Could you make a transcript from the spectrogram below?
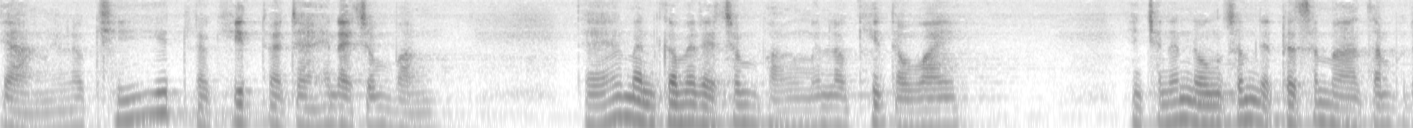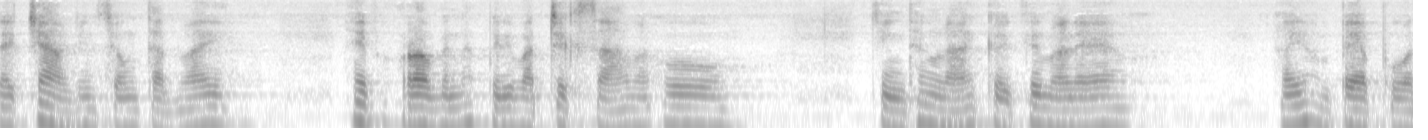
อย่างเนี่ยเราคิดเราคิดว่าจะให้ได้สมหวัง แต่มันก็ไม่ได้สมหวังเหมือนเราคิดเอาไว้ยฉะนั้นองค์สมเด็จพระสัมมาสัมพุทธเจ้าจึงทรงตัดไว้ ให้พวกเราเป็นนักปฏิบัติศึกษาว่าโอ้สิ่งทั้งหลายเกิดขึ้นมาแล้ว เขาย่อมแปรปวน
